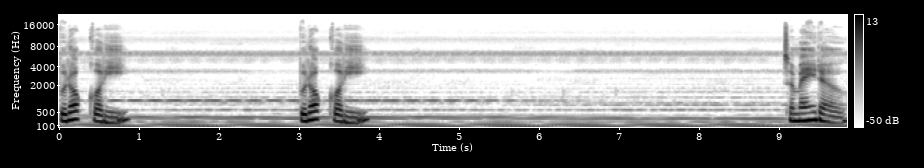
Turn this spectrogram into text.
ブロッコリーブロッコリー tomato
